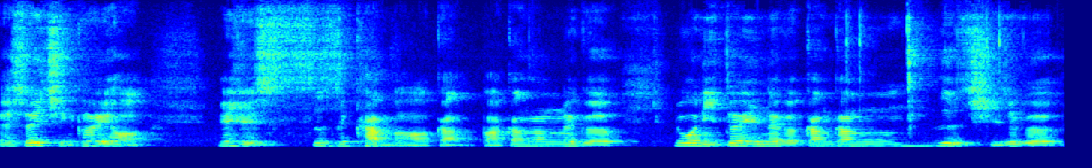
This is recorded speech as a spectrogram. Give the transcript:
哎，所以请各位哈，也许试试看吧哈，刚把刚刚那个，如果你对那个刚刚日期这个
